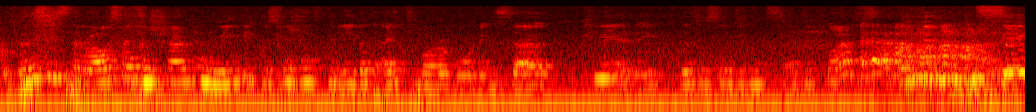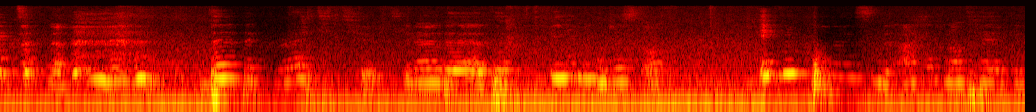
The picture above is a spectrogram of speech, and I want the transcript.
Oh, this is the last day for Sharon and me because we have to leave at 8 tomorrow morning. So clearly, this is what didn't say it twice. See it. the, the gratitude, you know, the, the feeling just of every person that I have not had a good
